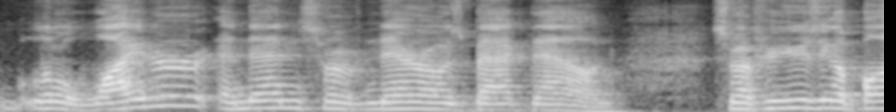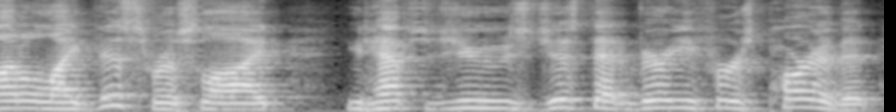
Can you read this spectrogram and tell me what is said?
a little wider and then sort of narrows back down. So if you're using a bottle like this for a slide, you'd have to use just that very first part of it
